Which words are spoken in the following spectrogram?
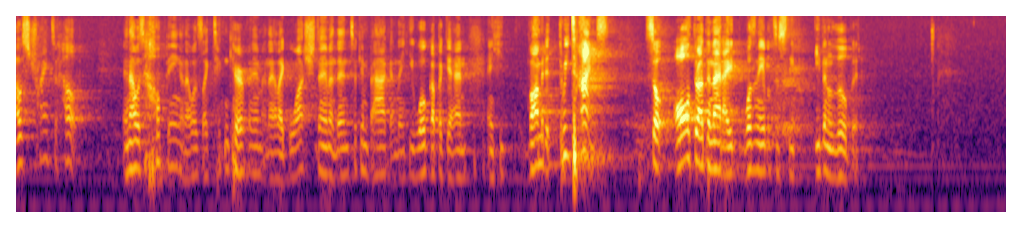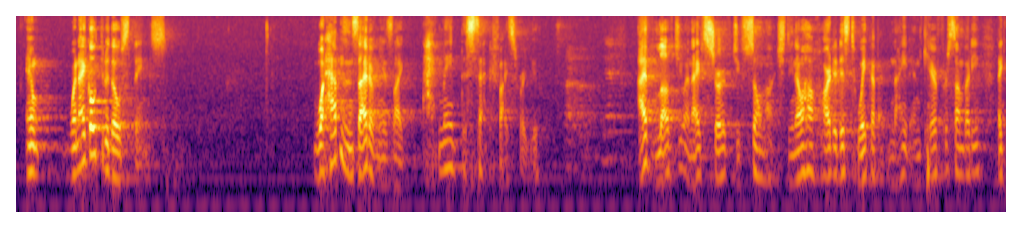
I was trying to help. And I was helping, and I was like taking care of him, and I like washed him, and then took him back, and then he woke up again, and he vomited three times. So all throughout the night, I wasn't able to sleep even a little bit. And when I go through those things, what happens inside of me is like, I've made this sacrifice for you. I've loved you and I've served you so much. Do you know how hard it is to wake up at night and care for somebody? Like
